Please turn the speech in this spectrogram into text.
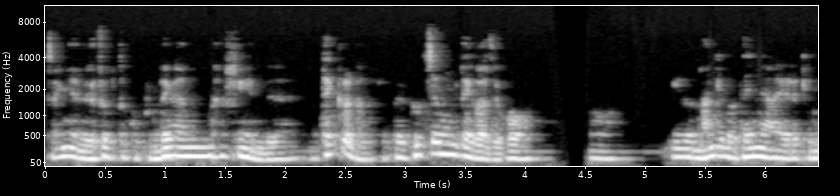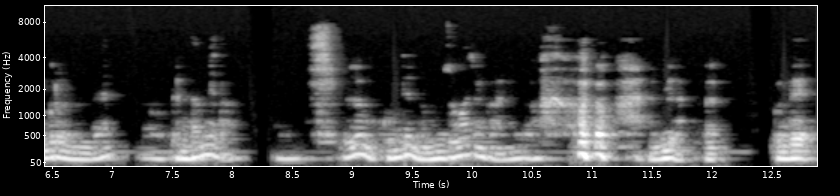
작년에 수업 듣고 군대 간 학생인데 댓글 달았어요. 걱정돼가지고 어, 이거 남겨도 되냐 이렇게 물었는데 어, 된답니다. 요즘 군대 너무 좋아진 거 아닌가? 아닙니다. 네. 군대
